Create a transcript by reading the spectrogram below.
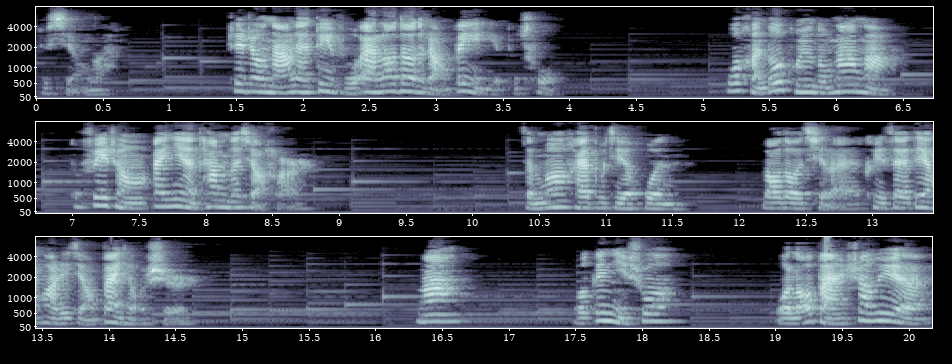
就行了。这招拿来对付爱唠叨的长辈也不错。我很多朋友的妈妈都非常爱念他们的小孩，怎么还不结婚？唠叨起来可以在电话里讲半小时。妈，我跟你说，我老板上个月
